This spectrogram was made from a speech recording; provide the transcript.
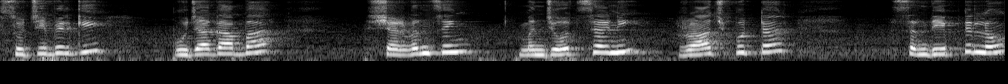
ਸੁਚੀ ਬਿਰਗੀ, ਪੂਜਾ ਗਾਬਾ ਸ਼ਰਵਨ ਸਿੰਘ, ਮਨਜੋਤ ਸੈਣੀ, ਰਾਜ ਪੁੱਟਰ ਸੰਦੀਪ ਢਿੱਲੋਂ,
